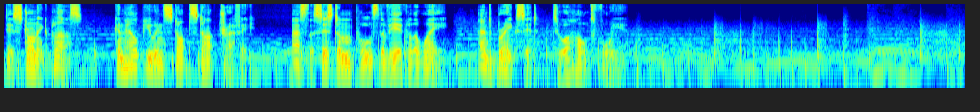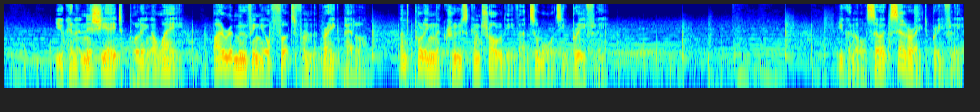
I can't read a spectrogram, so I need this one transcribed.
Distronic Plus can help you in stop-start traffic as the system pulls the vehicle away and brakes it to a halt for you. You can initiate pulling away by removing your foot from the brake pedal and pulling the cruise control lever towards you briefly. You can also accelerate briefly.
